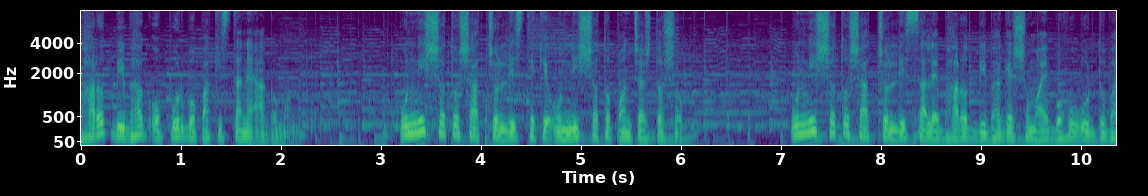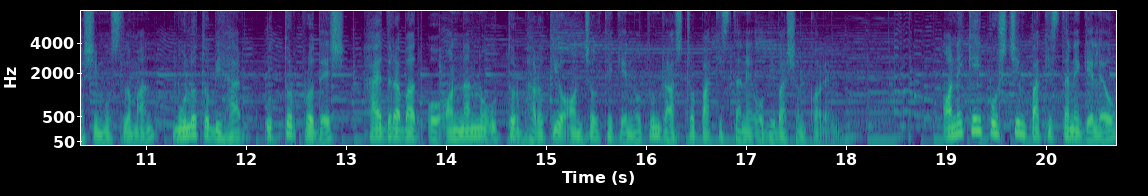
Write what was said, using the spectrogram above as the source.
ভারত বিভাগ ও পূর্ব পাকিস্তানে আগমন। উনিশ সাতচল্লিশ থেকে উনিশ পঞ্চাশ দশক। উনিশ সাতচল্লিশ সালে ভারত বিভাগের সময় বহু উর্দুভাষী মুসলমান, মূলত বিহার উত্তরপ্রদেশ হায়দ্রাবাদ ও অন্যান্য উত্তর ভারতীয় অঞ্চল থেকে নতুন রাষ্ট্র পাকিস্তানে অভিবাসন করেন। অনেকেই পশ্চিম পাকিস্তানে গেলেও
